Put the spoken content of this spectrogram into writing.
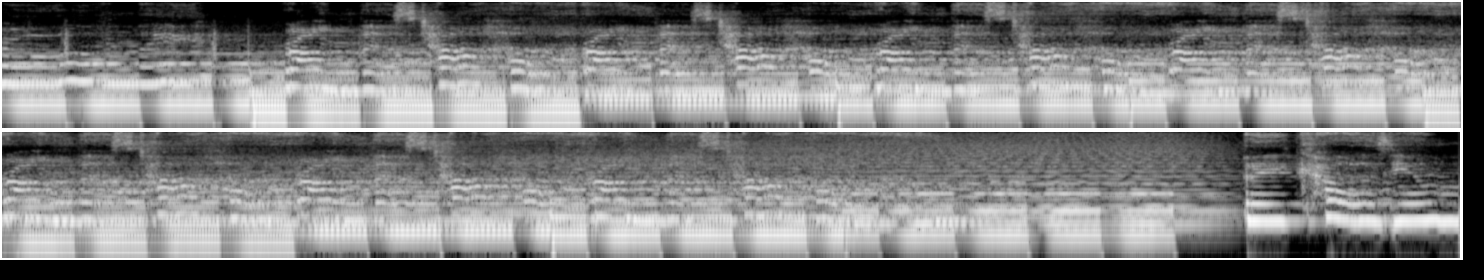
Because you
